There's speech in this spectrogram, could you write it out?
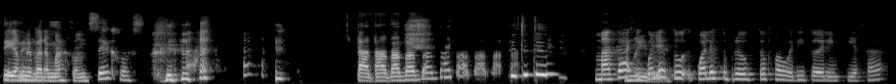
síganme para más consejos. ta, ta, ta, ta, ta, ta, ta, Maca, ¿y cuál es, tu, cuál es tu producto favorito de limpieza?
